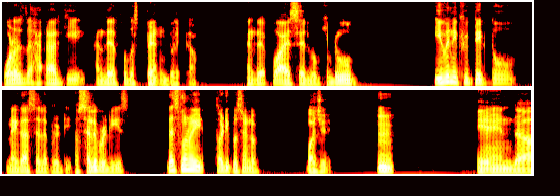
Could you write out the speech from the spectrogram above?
What is the hierarchy? And therefore the spend breakup. And therefore I said, look, you do, even if you take two mega celebrity or celebrities, that's going to eat 30% of budget. Mm. And uh,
